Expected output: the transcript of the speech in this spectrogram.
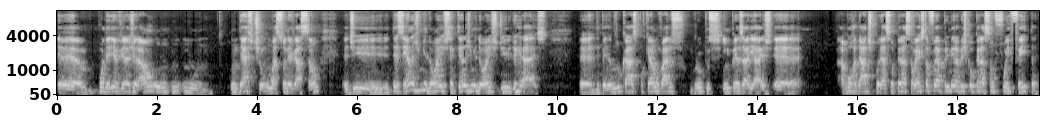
é, poderia vir a gerar um, um, um déficit, uma sonegação de dezenas de milhões, centenas de milhões de, de reais. É, dependendo do caso, porque eram vários grupos empresariais é, abordados por essa operação. Esta foi a primeira vez que a operação foi feita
